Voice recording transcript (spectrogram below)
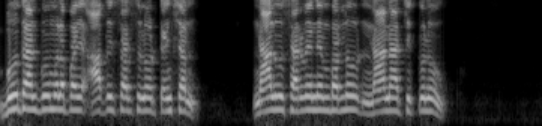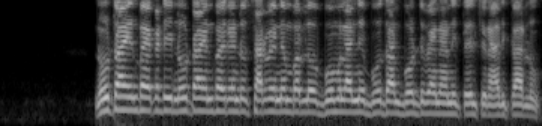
భూతాన్ భూములపై ఆఫీసర్స్లో టెన్షన్. నాలుగు సర్వే నెంబర్లు నానా చిక్కులు. నూట ఎనభై ఒకటి నూట ఎనభై రెండు సర్వే నెంబర్లు భూములన్నీ భూదాన్ బోర్డువేనని తేల్చిన అధికారులు.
